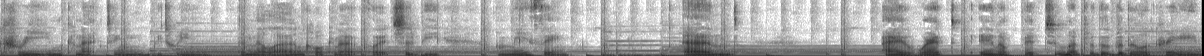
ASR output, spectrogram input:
cream connecting between vanilla and coconut, so it should be amazing. And I went in a bit too much with the vanilla cream,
